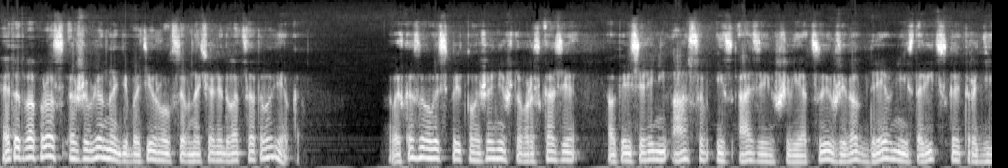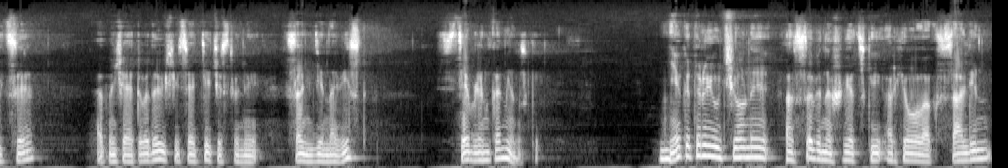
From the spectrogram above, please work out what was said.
Этот вопрос оживленно дебатировался в начале XX века. Высказывалось предположение, что в рассказе о переселении асов из Азии в Швецию живет древняя историческая традиция, отмечает выдающийся отечественный сандиновист Стеблин Каменский. Некоторые ученые, особенно шведский археолог Салин,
